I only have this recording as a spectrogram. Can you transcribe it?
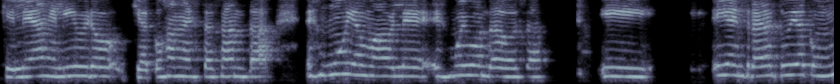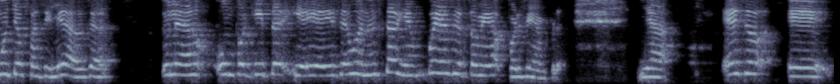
que lean el libro, que acojan a esta santa. Es muy amable, es muy bondadosa y ella entrará en tu vida con mucha facilidad. O sea, tú le das un poquito y ella dice, bueno, está bien, voy a ser tu amiga por siempre. Ya, eso eh,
